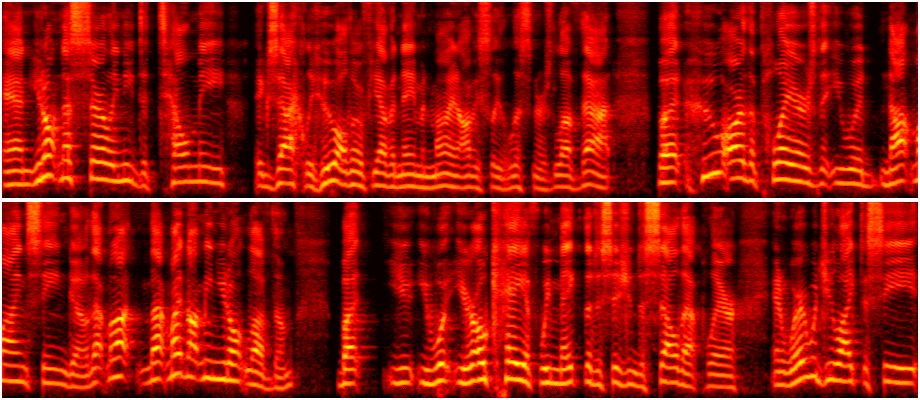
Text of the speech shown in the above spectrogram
And you don't necessarily need to tell me exactly who, although if you have a name in mind, obviously the listeners love that. But who are the players that you would not mind seeing go? That not that might not mean you don't love them, but you you would you're okay if we make the decision to sell that player. And where would you like to see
